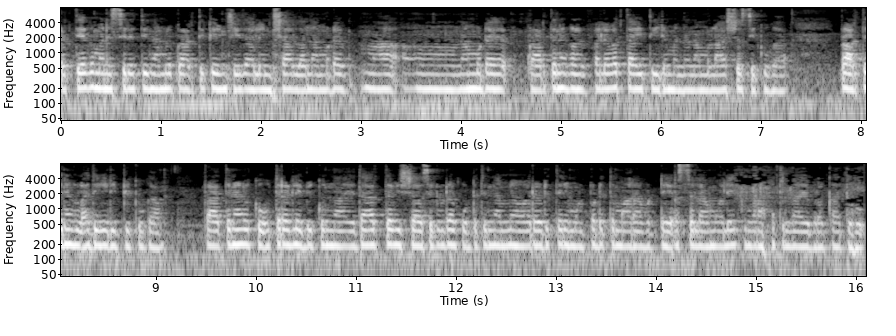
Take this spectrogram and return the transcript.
പ്രത്യേക മനസ്സിലെത്തി നമ്മൾ പ്രാർത്ഥിക്കുകയും ചെയ്താൽ ഇൻഷാല്ല നമ്മുടെ നമ്മുടെ പ്രാർത്ഥനകൾ ഫലവത്തായി തീരുമെന്ന് നമ്മൾ ആശ്വസിക്കുക പ്രാർത്ഥനകൾ അധികരിപ്പിക്കുക പ്രാർത്ഥനകൾക്ക് ഉത്തരം ലഭിക്കുന്ന യഥാർത്ഥ വിശ്വാസികളുടെ കൂട്ടത്തിൽ നമ്മെ ഓരോരുത്തരും ഉൾപ്പെടുത്തുമാറാവട്ടെ. അസ്സലാമു അലൈക്കും വറഹമത്തല്ലാഹി വബറകാതുഹു.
